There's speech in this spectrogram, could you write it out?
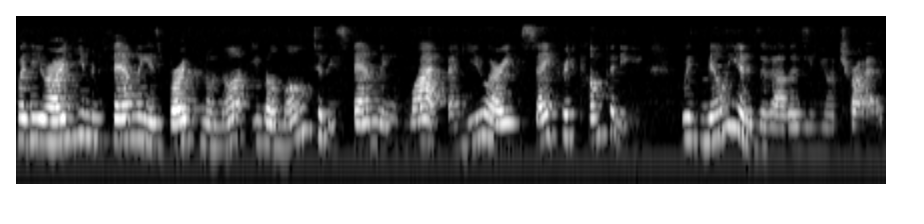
Whether your own human family is broken or not, you belong to this family of life and you are in sacred company with millions of others in your tribe.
